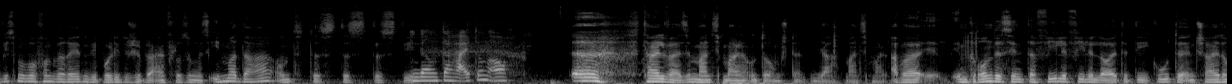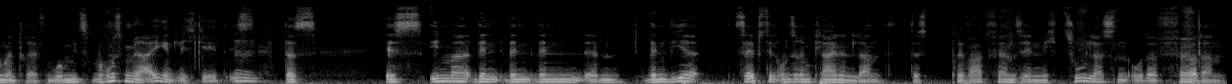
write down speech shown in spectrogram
wissen wir, wovon wir reden. Die politische Beeinflussung ist immer da und das, das, das, die, In der Unterhaltung auch. äh, teilweise, manchmal, unter Umständen, ja, manchmal. Aber äh, im Grunde sind da viele, viele Leute, die gute Entscheidungen treffen. Worum es mir eigentlich geht, ist, dass es immer, wenn, wenn, wenn, ähm, wenn wir selbst in unserem kleinen Land das Privatfernsehen nicht zulassen oder fördern,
